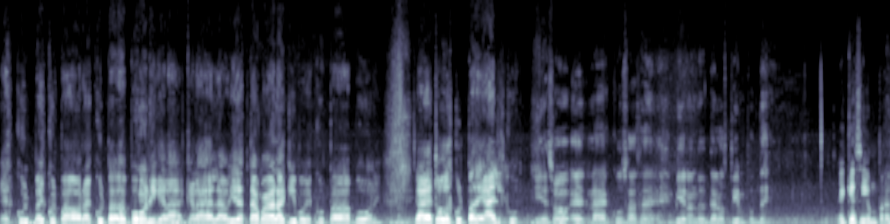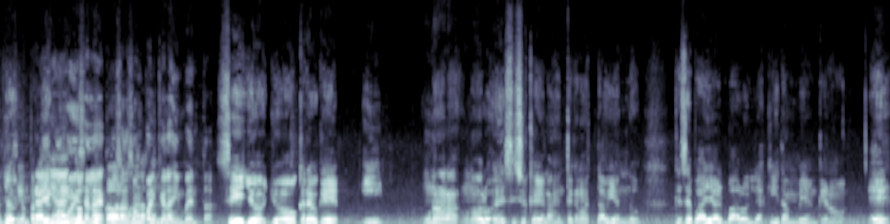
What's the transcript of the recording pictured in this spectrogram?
es culpa, es culpa ahora, es culpa de Bad Bunny, que, la, que la, la vida está mal aquí porque es culpa de Bad Bunny. O sea, de todo es culpa de algo. Y eso, eh, las excusas eh, vienen desde los tiempos de... Es que siempre, o sea, Yo- siempre Es alguien ha como dicen, las excusas son para el que las inventa. Sí, yo, yo creo que. Y una de la- uno de los ejercicios que la gente que nos está viendo, que se pueda llevar valor de aquí también, que no, es.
